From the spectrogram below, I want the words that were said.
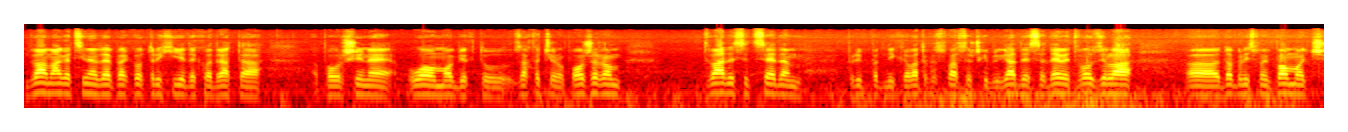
dva magacina, da je preko 3000 kvadrata površine u ovom objektu zahvaćeno požarom, 27 pripadnika vatrogasno-spasilačke brigade sa devet vozila, dobili smo i pomoć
